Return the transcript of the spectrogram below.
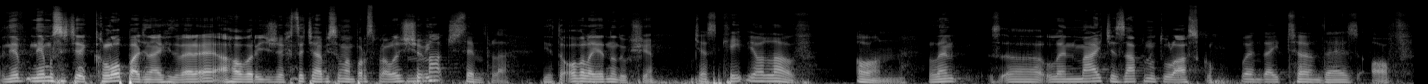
Ne, nemusíte klopať na ich dvere a hovoriť, že chcete, aby som vám porozprával o Ježišovi. Much simpler. Je to oveľa jednoduchšie. Just keep your love on Len, uh, len majte zapnutú lásku, when they turn theirs off.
